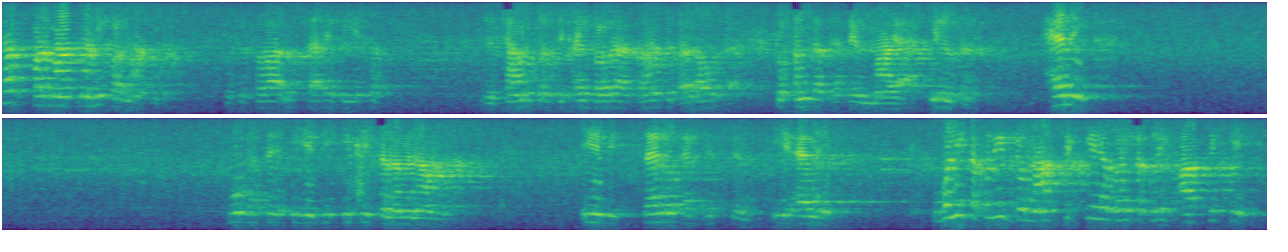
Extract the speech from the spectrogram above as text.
सब परमात्मा ही परमात्मा तो फिर सवाल उठता है कि ये सब जो चारों तरफ़ दिखाई पड़ रहा है, कहाँ से पैदा होता है? तो संगत कहते हैं, माया इल्यूजन है नहीं। वो कहते हैं, ये भी इसी फिनोमिनान ये भी सैलो एग्जिस्टेंस ये है नहीं। वही तकलीफ़ जो नास्तिक की है, वही तकलीफ़ आस्तिक की।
